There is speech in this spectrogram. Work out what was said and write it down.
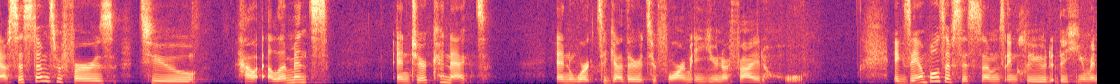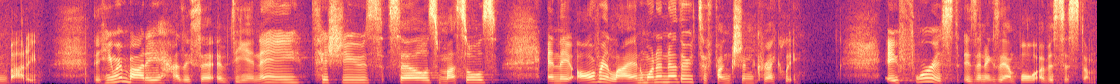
Now, systems refers to how elements interconnect and work together to form a unified whole. Examples of systems include the human body. The human body has a set of DNA, tissues, cells, muscles, and they all rely on one another to function correctly. A forest is an example of a system.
